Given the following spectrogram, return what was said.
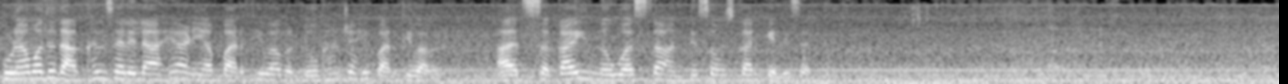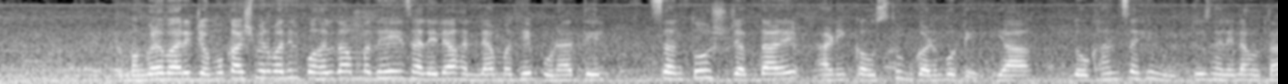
पुण्यामध्ये दाखल झालेलं आहे आणि या पार्थिवावर दोघांच्याही पार्थिवावर आज सकाळी नऊ वाजता अंत्यसंस्कार केले जातील तर मंगळवारी जम्मू काश्मीरमधील पहलगाममध्ये झालेल्या हल्ल्यामध्ये पुण्यातील संतोष जगदाळे आणि कौस्तुभ गणबोटे या दोघांचाही मृत्यू झालेला होता.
